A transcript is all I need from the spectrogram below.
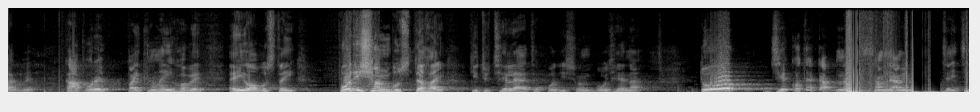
লাগবে? কাপড়ে পায়খানাই হবে এই অবস্থায়। পজিশন বুঝতে হয়, কিছু ছেলে আছে পজিশন বোঝে না। তো যে কথাটা আপনার সামনে আমি চাইছি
